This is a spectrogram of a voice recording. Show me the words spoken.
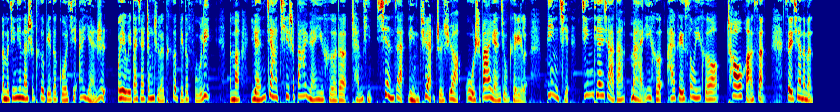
那么今天呢是特别的国际爱眼日，我也为大家争取了特别的福利。那么原价七十八元一盒的产品，现在领券只需要五十八元就可以了，并且今天下单买一盒还可以送一盒哦，超划算！所以亲爱的们，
